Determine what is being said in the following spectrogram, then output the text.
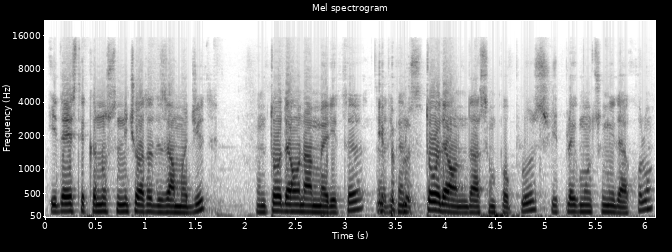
Ideea este că nu sunt niciodată dezamăgit întotdeauna merită, E pe adică plus. întotdeauna da, sunt pe plus și plec mulțumit de acolo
